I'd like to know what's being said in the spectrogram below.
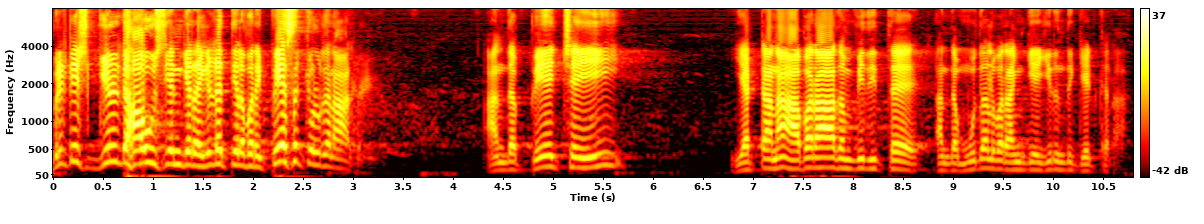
பிரிட்டிஷ் கில்ட் ஹவுஸ் என்கிற இடத்தில் அவரை பேசச் சொல்கிறார்கள். அந்த பேச்சை எட்டனா அபராதம் விதித்த அந்த முதல்வர் அங்கே இருந்து கேட்கிறார்.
